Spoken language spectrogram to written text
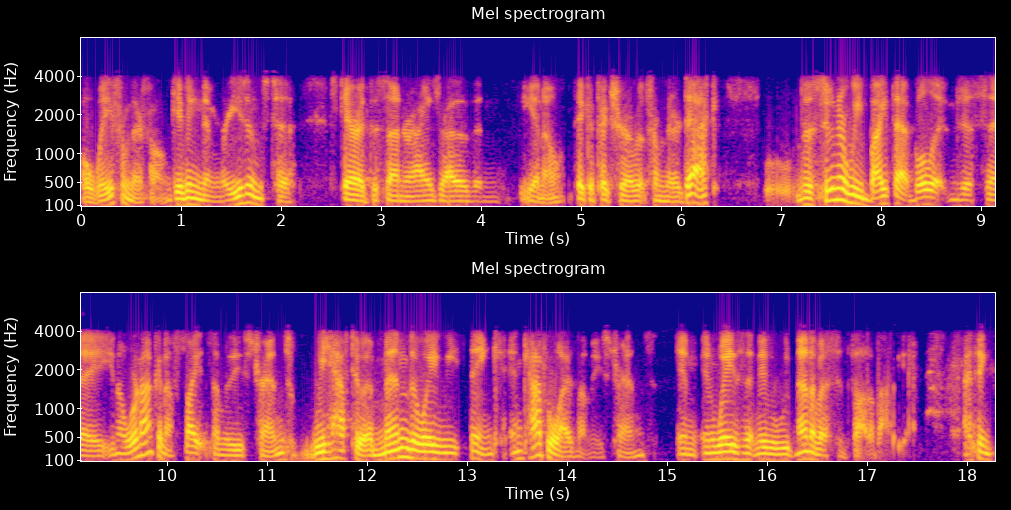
away from their phone, giving them reasons to stare at the sunrise rather than, you know, take a picture of it from their deck, the sooner we bite that bullet and just say, you know, we're not going to fight some of these trends. We have to amend the way we think and capitalize on these trends in, in ways that maybe we, none of us have thought about yet. I think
